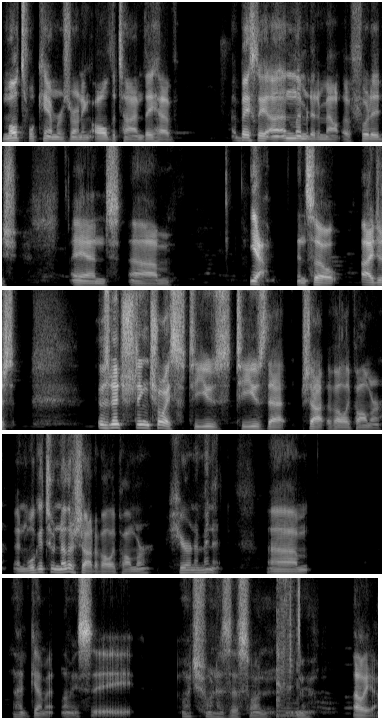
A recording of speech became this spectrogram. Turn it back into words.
multiple cameras running all the time. They have basically an unlimited amount of footage, and um, yeah, and so I just it was an interesting choice to use to use that shot of Ollie Palmer, and we'll get to another shot of Ollie Palmer here in a minute. Um, I'd gummit. Let me see. Which one is this one? Hmm. Oh yeah.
